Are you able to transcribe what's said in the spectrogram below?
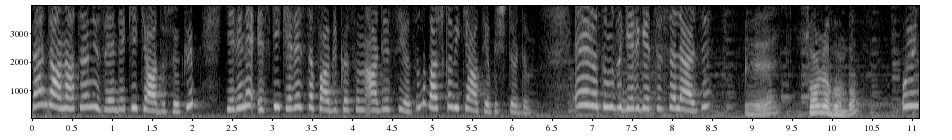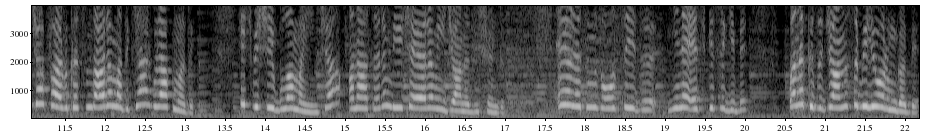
Ben de anahtarın üzerindeki kağıdı söküp yerine eski kereste fabrikasının adresi yazılı başka bir kağıt yapıştırdım. Eğer atımızı geri getirselerdi Ee, sonra bomba? oyuncak fabrikasında aramadık yer bırakmadık. Hiçbir şey bulamayınca anahtarın bir işe yaramayacağını düşündüm. Eğer atımız olsaydı yine eskisi gibi bana kızacağınızı biliyorum Gabi.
